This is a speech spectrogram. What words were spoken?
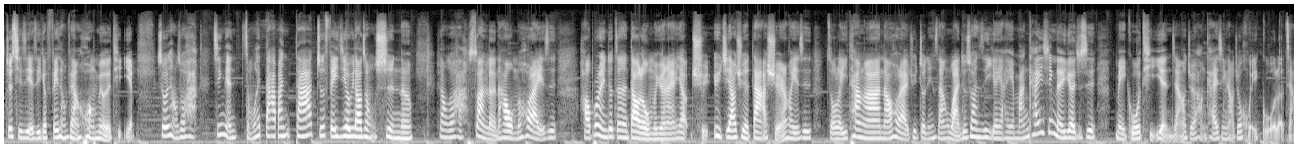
就其实也是一个非常非常荒谬的体验。所以我想说哈，今年怎么会搭班搭就是飞机又遇到这种事呢？就想说哈算了。然后我们后来也是。好不容易就真的到了我们原来要去预计要去的大学，然后也是走了一趟啊，然后后来去旧金山玩，就算是一个也蛮开心的一个就是美国体验，这样觉得很开心，然后就回国了这样。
